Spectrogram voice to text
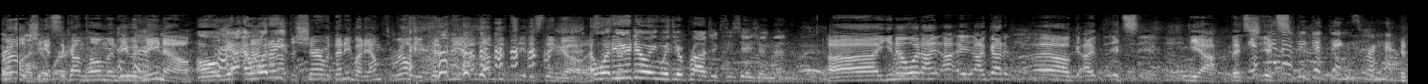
I'm what? thrilled. She gets to come home and be with me now. Oh yeah, and I what don't are have to share with anybody. I'm thrilled. You kidding me? I love to see this thing go. And what are you doing with your projects these days, young men? Uh, you know what? I I I've got it. Oh, I, it's yeah. It's it's, it's gonna be good things for him.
